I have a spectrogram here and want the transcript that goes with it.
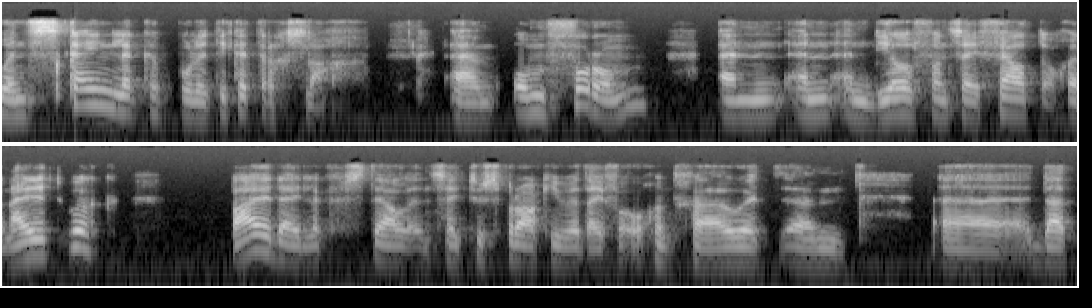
oënskynlike politieke terugslag ehm um, omvorm in in in deel van sy veldtog en hy het dit ook baie duidelik gestel in sy toespraakie wat hy vanoggend gehou het ehm um, uh dat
